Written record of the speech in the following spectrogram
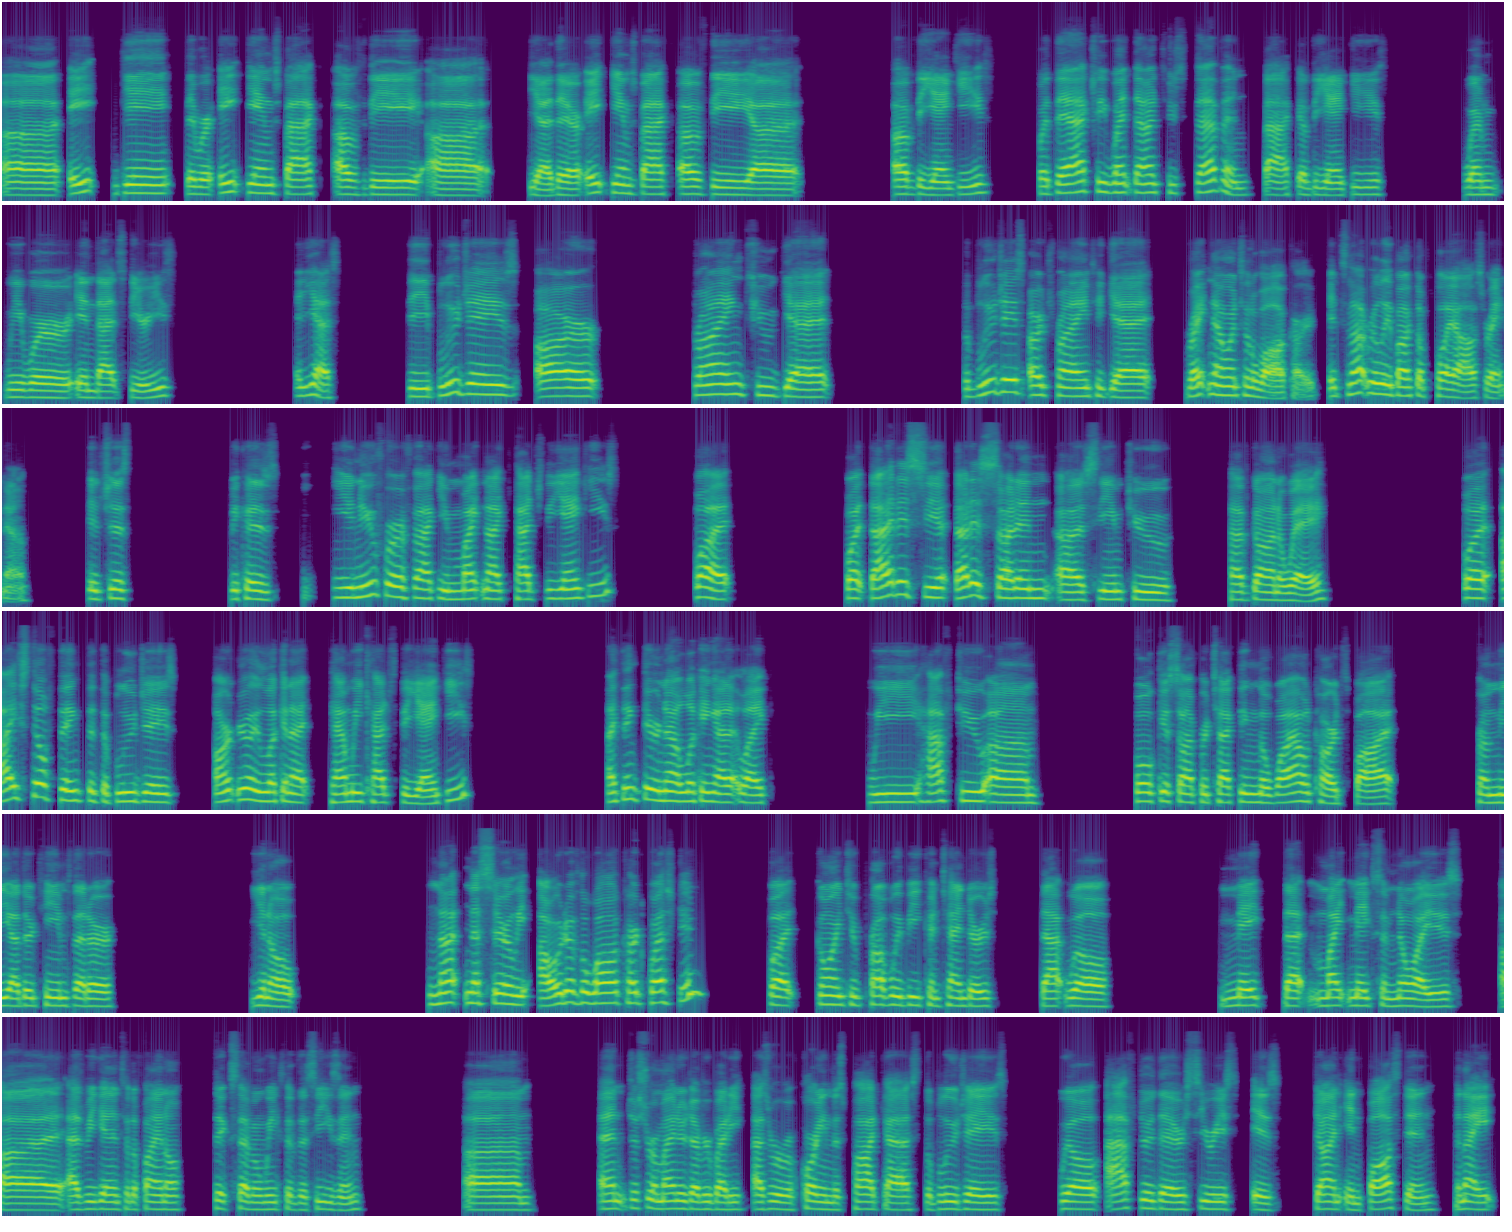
uh eight game. They were eight games back of the uh yeah they're eight games back of the uh of the Yankees, but they actually went down to seven back of the Yankees when we were in that series. And yes, the Blue Jays are trying to get the Blue Jays are trying to get right now into the wild card. It's not really about the playoffs right now. It's just because you knew for a fact you might not catch the Yankees, but but that is that is sudden uh seem to have gone away. But I still think that the Blue Jays aren't really looking at can we catch the Yankees? I think they're now looking at it like we have to um focus on protecting the wild card spot from the other teams that are, you know, not necessarily out of the wild card question, but going to probably be contenders that will make that might make some noise uh as we get into the final six, seven weeks of the season. Um and just a reminder to everybody, as we're recording this podcast, the Blue Jays will, after their series is done in Boston tonight,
